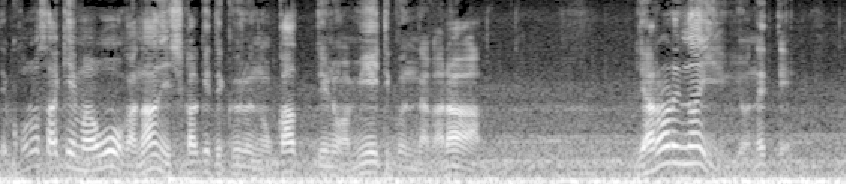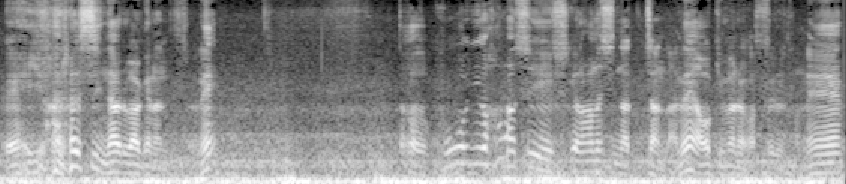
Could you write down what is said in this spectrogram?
で、この先魔王が何仕掛けてくるのかっていうのが見えてくんだから、やられないよねって、えー、いう話になるわけなんですよね。だからこういう話、不思議な話になっちゃうんだね、青木村がするとね。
